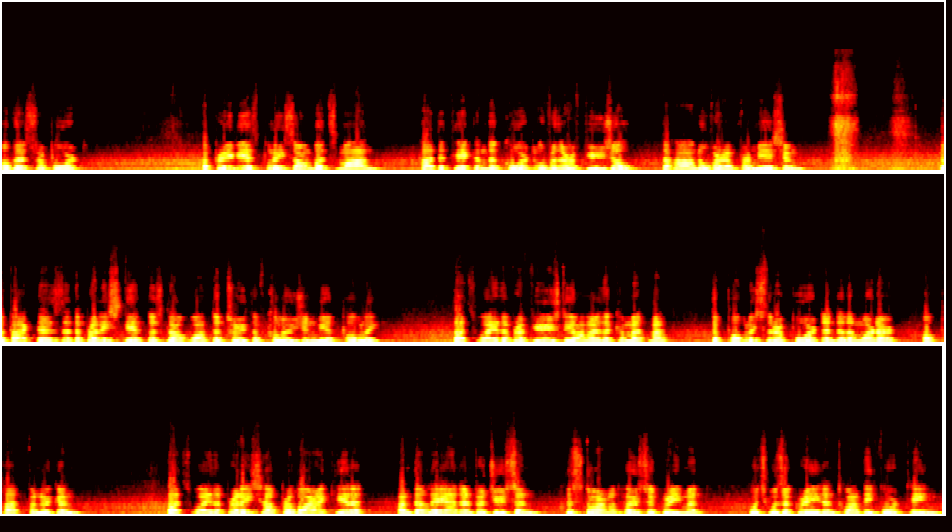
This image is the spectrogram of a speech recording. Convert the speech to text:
of this report a previous police ombudsman had to take them to court over the refusal to hand over information. The fact is that the British state does not want the truth of collusion made public. That's why they've refused to honour the commitment to publish the report into the murder of Pat Finucane. That's why the British have prevaricated and delayed introducing the Stormont House Agreement, which was agreed in 2014.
